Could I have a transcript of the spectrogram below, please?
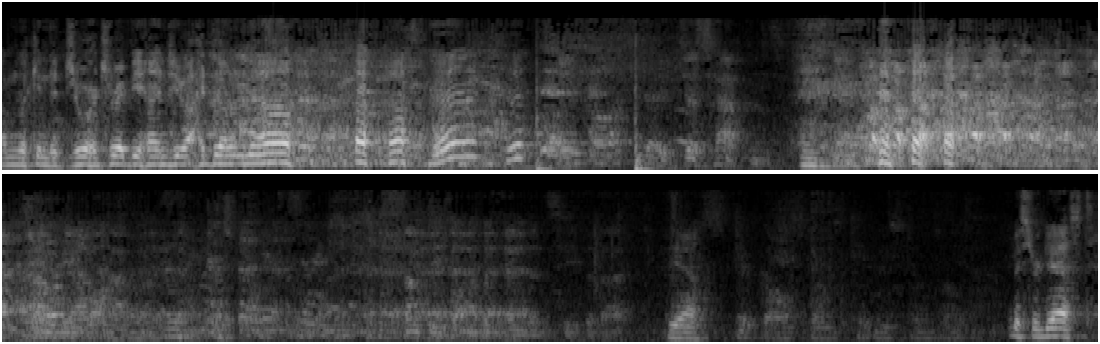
I'm looking to George right behind you. I don't know. it just happens. Yeah. Mr. Guest.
